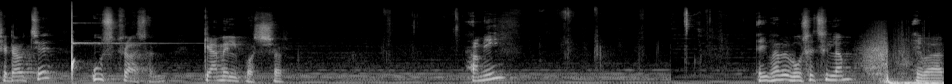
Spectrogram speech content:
সেটা হচ্ছে উষ্ট্রাসন, ক্যামেল পশ্চার আমি এইভাবে বসেছিলাম। এবার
